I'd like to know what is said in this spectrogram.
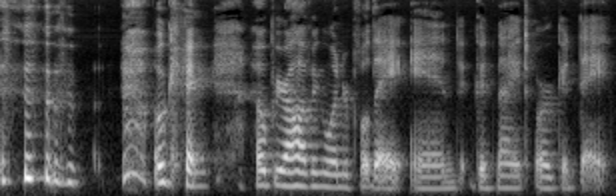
okay, I hope you're all having a wonderful day and good night or good day.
